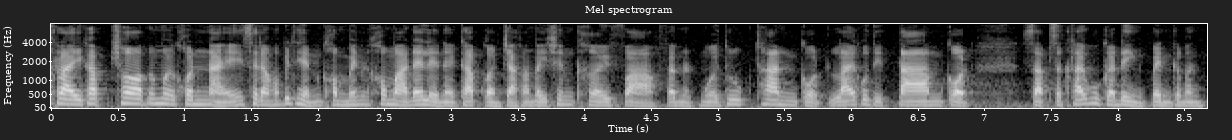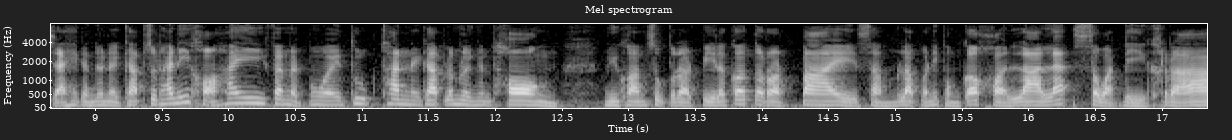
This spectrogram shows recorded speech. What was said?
ใครครับ ชอบนักมวยคนไหน แสดงความคิดเห็นคอมเมนต์เข้ามาได้เลยนะครับ ก่อนจากกันไปเช่นเคยฝากแฟนมวยทุกท่านกดไลค์กดติดตามกด subscribe กดกระดิ่งเป็นกำลังใจให้กันด้วยนะครับ สุดท้ายนี้ขอให้แฟนมวยทุกท่านนะครับร่ำรวยเงินทอง มีความสุขตลอดปีแล้วก็ตลอดไปสำหรับวันนี้ผมก็ขอลาและสวัสดีครั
